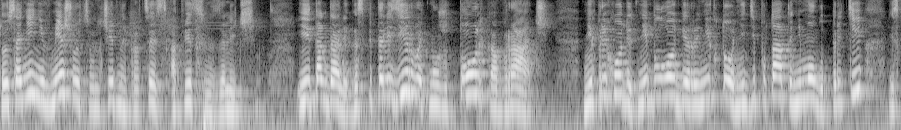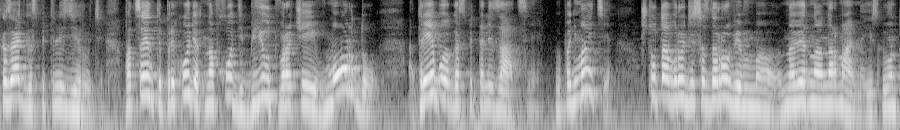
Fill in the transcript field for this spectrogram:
То есть они не вмешиваются в лечебный процесс, ответственность за лечащим. И так далее. Госпитализировать может только врач – не приходят ни блогеры, никто, ни депутаты не могут прийти и сказать госпитализируйте. Пациенты приходят на входе, бьют врачей в морду, требуя госпитализации. Вы понимаете? Что-то вроде со здоровьем, э, наверное, нормально, если он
